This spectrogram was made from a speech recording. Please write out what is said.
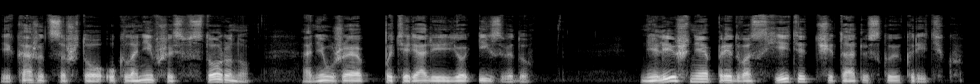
и кажется, что, уклонившись в сторону, они уже потеряли ее из виду. Не лишнее предвосхитить читательскую критику.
